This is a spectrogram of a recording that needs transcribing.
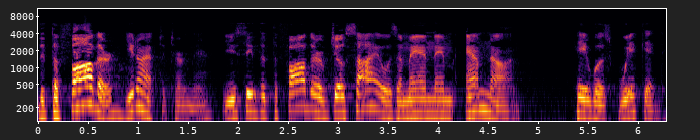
that the father, you don't have to turn there, you see that the father of Josiah was a man named Amnon. He was wicked.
